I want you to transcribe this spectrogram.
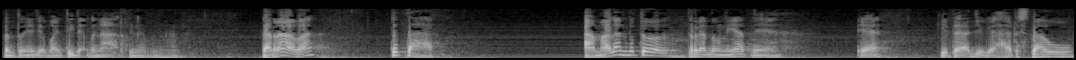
Tentunya jawabannya tidak benar. Tidak benar. karena apa? Tetap. Amalan betul tergantung niatnya. Ya. Kita juga harus tahu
